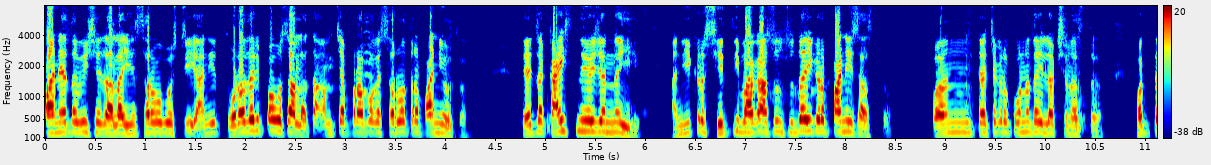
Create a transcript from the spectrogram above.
पाण्याचा विषय झाला हे सर्व गोष्टी. आणि थोडा जरी पाऊस आला तर आमच्या प्रभागात सर्वत्र पाणी होतं. त्याचं काहीच नियोजन नाही आणि इकडं शेती भाग असून सुद्धा इकडं पाणीच असतं. पण त्याच्याकडे कोणाचंही लक्ष नसतं. फक्त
